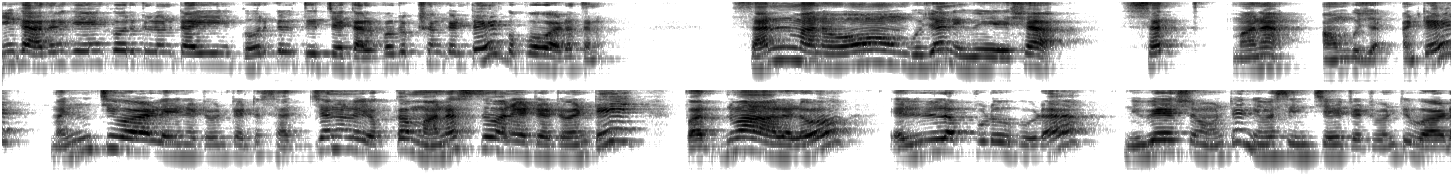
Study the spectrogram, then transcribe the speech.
ఇంకా అతనికి ఏం కోరికలు ఉంటాయి కోరికలు తీర్చే కల్పవృక్షం కంటే గొప్పవాడు అతను. సన్మనోంబుజ నివేశ. సత్ మన అంబుజ. అంటే మంచివాళ్ళైనటువంటి అంటే సజ్జనుల యొక్క మనస్సు అనేటటువంటి పద్మాలలో ఎల్లప్పుడూ కూడా నివేశం అంటే నివసించేటటువంటి వాడ.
